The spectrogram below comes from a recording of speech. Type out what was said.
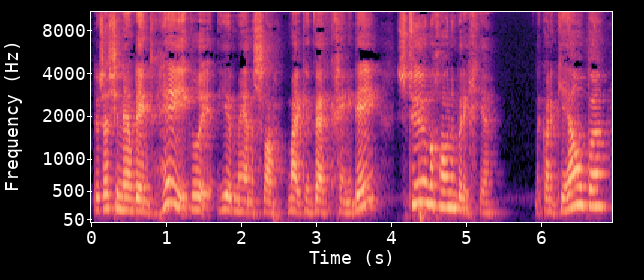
Dus als je nou denkt, hey, ik wil hiermee aan de slag, maar ik heb werkelijk geen idee, stuur me gewoon een berichtje. Dan kan ik je helpen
